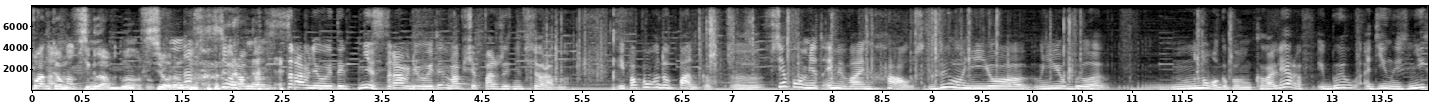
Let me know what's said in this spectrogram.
Панкам Нам- всегда было все Нам равно. все равно. Сравнивают их, не сравнивают, им вообще по жизни все равно. И по поводу панков. э, Все помнят Эми Вайнхаус. Был у нее, у нее было много, по-моему, кавалеров, и был один из них,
